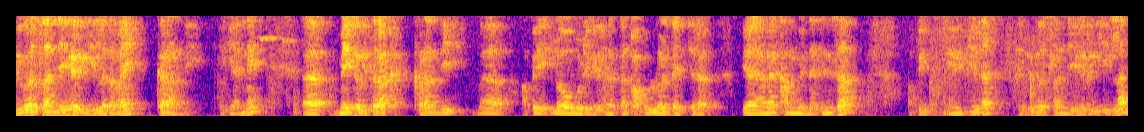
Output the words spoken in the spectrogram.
රිවර්ස් ලන්ජ් එකකට ගිහිල්ලා තමයි කරන්නේ. ඒ කියන්නේ මේක විතරක් කරද්දී අපේ ලෝ බොඩි එකට නැත්නම් කකුල් වලට එච්චර ව්‍යායාමයක් හම්බෙන්නේ නැති නිසා අපි මේ විදිහට රිවර්ස් ලන්ජ් එකකට ගිහිල්ලා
